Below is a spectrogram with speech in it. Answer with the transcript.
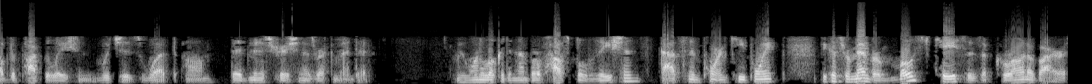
of the population, which is what um, the administration has recommended. We want to look at the number of hospitalizations. That's an important key point because remember, most cases of coronavirus,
